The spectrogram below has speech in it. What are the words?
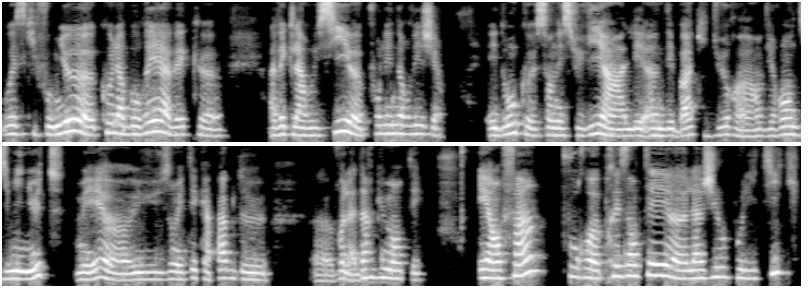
ou est-ce qu'il faut mieux collaborer avec avec la Russie pour les Norvégiens. Et donc, s'en est suivi un, débat qui dure environ dix minutes, mais ils ont été capables de voilà d'argumenter. Et enfin, pour présenter la géopolitique,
